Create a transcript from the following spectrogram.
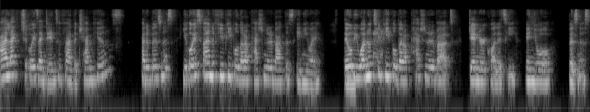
I like to always identify the champions at a business. You always find a few people that are passionate about this anyway. There will mm. be one or two people that are passionate about gender equality in your business,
